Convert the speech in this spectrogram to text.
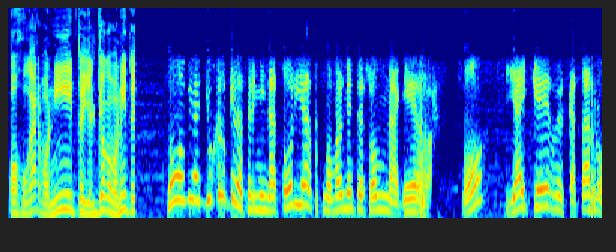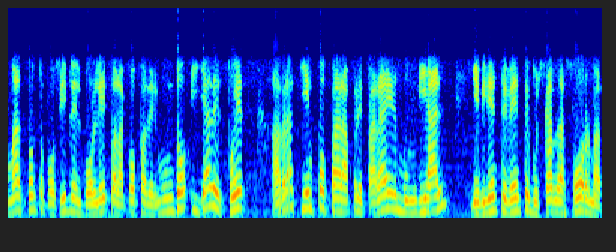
o jugar bonito y el juego bonito? No, mira, yo creo que las eliminatorias normalmente son una guerra, ¿no? Y hay que rescatar lo más pronto posible el boleto a la Copa del Mundo y ya después habrá tiempo para preparar el Mundial y evidentemente buscar las formas.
